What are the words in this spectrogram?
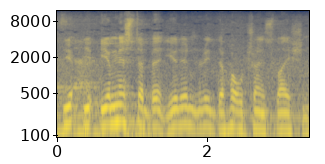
has You, done. you, you missed a bit. You didn't read the whole translation.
